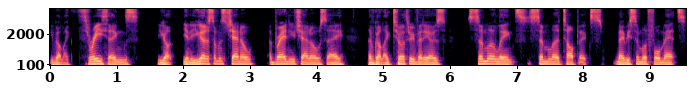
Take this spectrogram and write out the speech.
you've got like three things you got you know you go to someone's channel a brand new channel say they've got like two or three videos similar lengths similar topics maybe similar formats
